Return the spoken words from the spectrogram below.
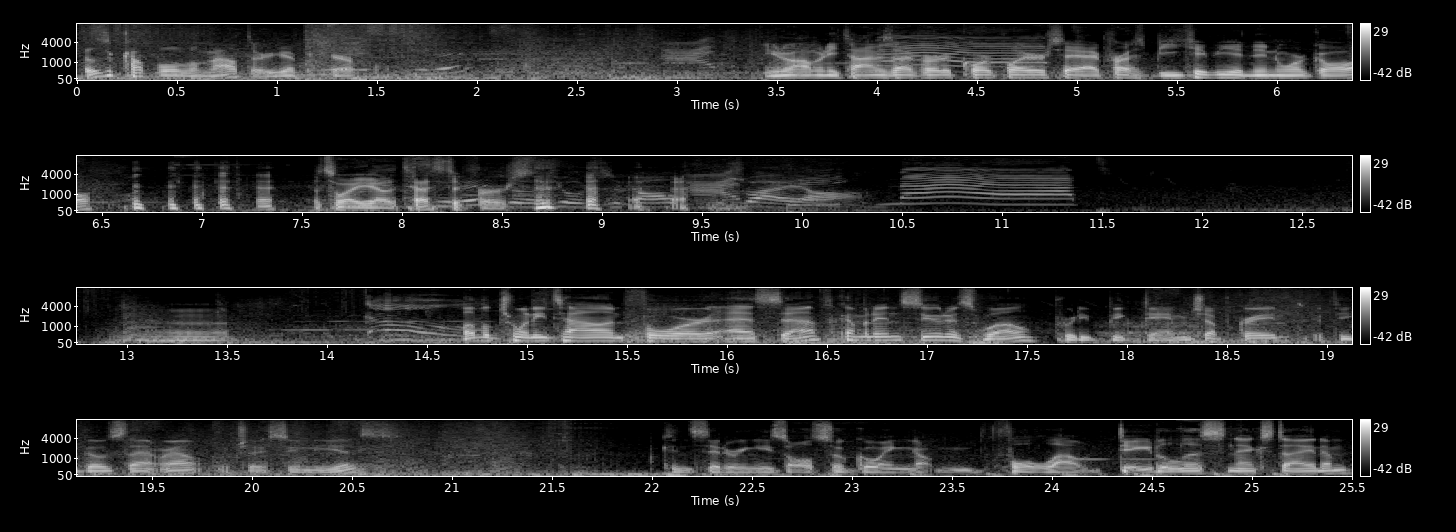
There's a couple of them out there. You gotta be careful. You know how many times I've heard a core player say, I pressed BKB, and didn't work go off? That's why you gotta test it first. Uh, Level 20 talent for SF coming in soon as well. Pretty big damage upgrade if he goes that route, which I assume he is. Considering he's also going full out Daedalus next item.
